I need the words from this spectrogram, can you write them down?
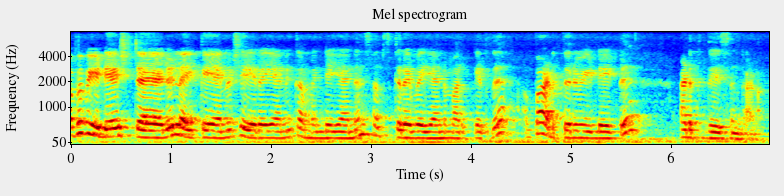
അപ്പോൾ വീഡിയോ ഇഷ്ടമായാലും ലൈക്ക് ചെയ്യാനും ഷെയർ ചെയ്യാനും കമന്റ് ചെയ്യാനും സബ്സ്ക്രൈബ് ചെയ്യാനും മറക്കരുത്. അപ്പോൾ അടുത്തൊരു വീഡിയോ ആയിട്ട് അടുത്ത ദിവസം കാണാം.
